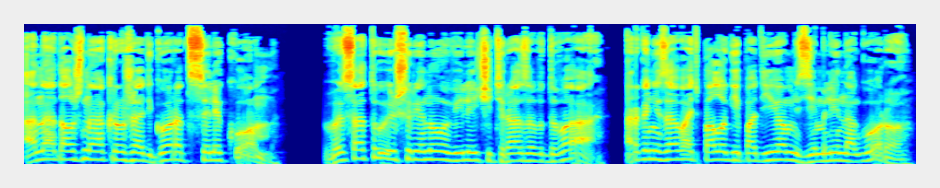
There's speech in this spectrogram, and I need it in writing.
Она должна окружать город целиком. Высоту и ширину увеличить раза в два. Организовать пологий подъем земли на гору,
